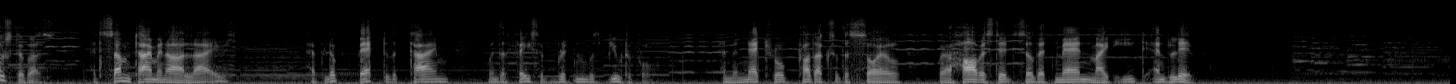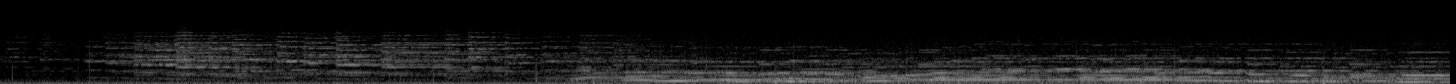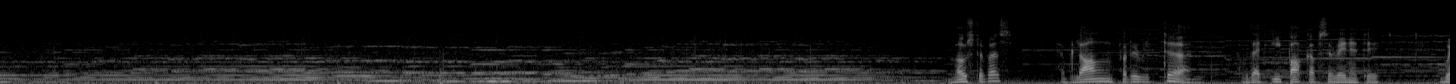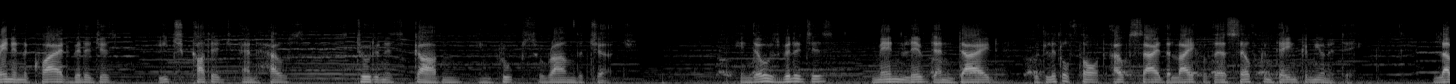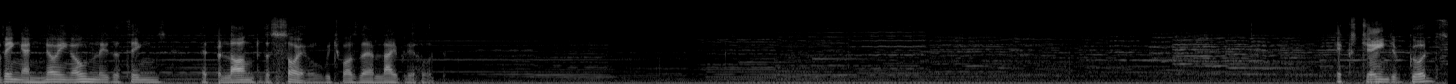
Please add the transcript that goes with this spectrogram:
Most of us, at some time in our lives, have looked back to the time when the face of Britain was beautiful and the natural products of the soil were harvested so that man might eat and live. Most of us have longed for a return of that epoch of serenity when in the quiet villages each cottage and house stood in its garden in groups around the church. In those villages men lived and died with little thought outside the life of their self-contained community, loving and knowing only the things that belonged to the soil which was their livelihood. Exchange of goods,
